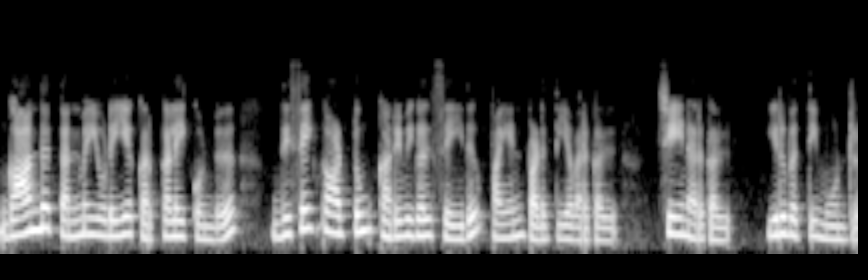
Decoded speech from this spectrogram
காந்தத்தன்மையுடைய கற்களை கொண்டு திசை காட்டும் கருவிகள் செய்து பயன்படுத்தியவர்கள். சீனர்கள். இருபத்தி மூன்று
